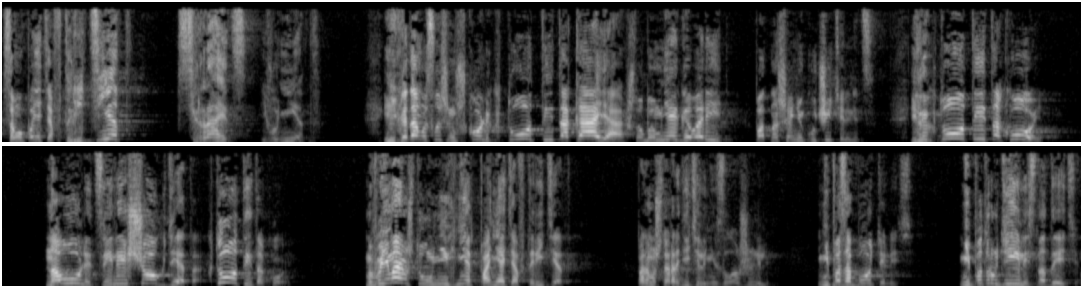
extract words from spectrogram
само понять авторитет стирается, его нет. И когда мы слышим в школе, кто ты такая, чтобы мне говорить по отношению к учительнице? Или кто ты такой на улице или еще где-то? Кто ты такой? Мы понимаем, что у них нет понятия авторитет, потому что родители не заложили, не позаботились, не потрудились над этим.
